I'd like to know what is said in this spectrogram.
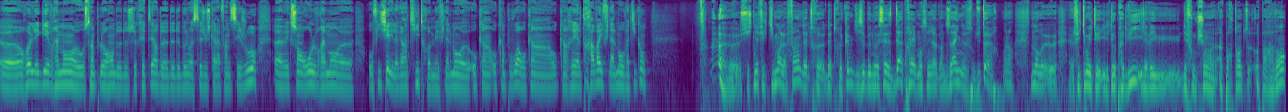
euh, relégué vraiment au simple rang de, de secrétaire de, Benoît XVI jusqu'à la fin de ses jours, euh, avec son rôle vraiment euh, officiel. Il avait un titre, mais finalement aucun aucun pouvoir, aucun aucun réel travail finalement au Vatican. Euh, si ce n'est effectivement à la fin d'être, d'être comme disait Benoît XVI, d'après Monseigneur Ganswein, son tuteur. Voilà. Non, euh, effectivement, il était, il était auprès de lui. Il avait eu des fonctions importantes auparavant,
